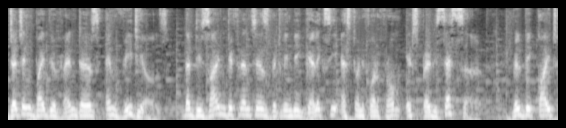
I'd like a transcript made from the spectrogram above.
Judging by the renders and videos, the design differences between the Galaxy S24 from its predecessor will be quite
